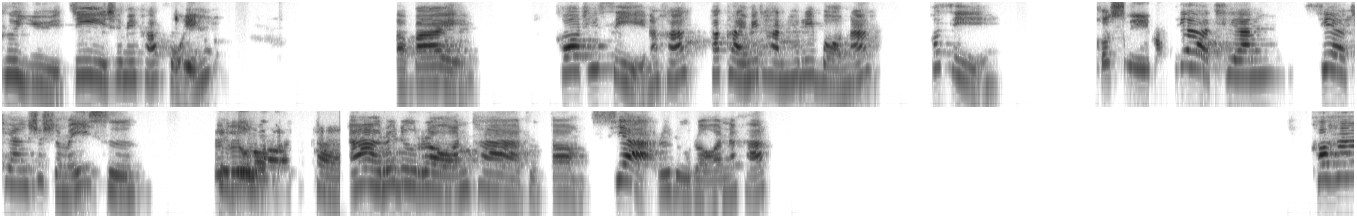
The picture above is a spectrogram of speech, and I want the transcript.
คือหยู่จี้ใช่ไหมคะฝน ต่อไป ข้อที่สี่นะคะ ถ้าใครไม่ทันให้รีบบอกนะ ข้อสี่ข้อสี่夏天夏天是什么意思 ฤดูร้อน ค่ะ อ่า ฤดูร้อนค่ะ ถูกต้องเสียฤดูร้อนนะคะ ข้อห้า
